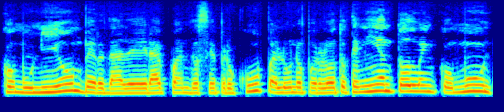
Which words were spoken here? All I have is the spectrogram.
comunión verdadera, cuando se preocupa el uno por el otro, tenían todo en común,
